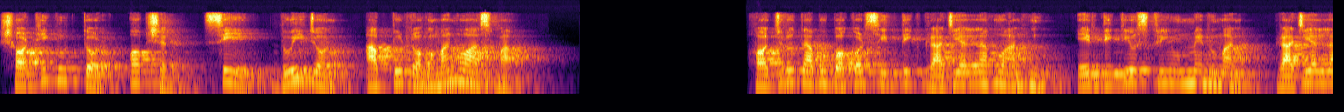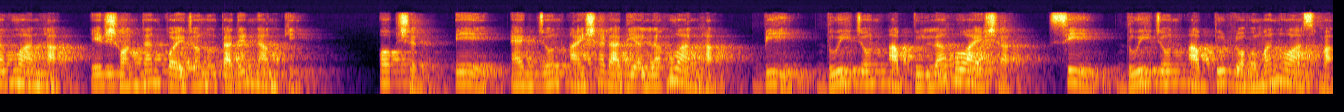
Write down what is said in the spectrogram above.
সঠিক উত্তর অপশন সি, দুইজন আব্দুর রহমান ও আসমা। হজরত আবু বকর সিদ্দিক রাজিয়াল্লাহু আনহু, এর দ্বিতীয় স্ত্রী উম্মে রুমান রাজিয়াল্লাহু আনহা, এর সন্তান কয়জন ও তাদের নাম কি? অপশন এ, একজন আয়সা রাদিয়াল্লাহু আনহা, বি, দুইজন আব্দুল্লাহ ও আয়েশা, সি, দুইজন আব্দুর রহমান ও আসমা,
